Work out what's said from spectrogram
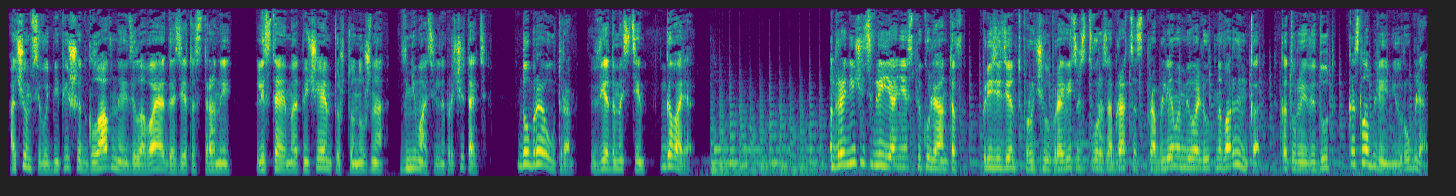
О чем сегодня пишет главная деловая газета страны. Листаем и отмечаем то, что нужно внимательно прочитать. Доброе утро. Ведомости говорят. Ограничить влияние спекулянтов. Президент поручил правительству разобраться с проблемами валютного рынка, которые ведут к ослаблению рубля.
